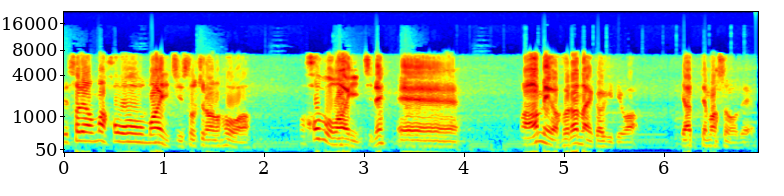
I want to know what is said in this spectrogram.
で、それはまあ、ほぼほぼ毎日、そちらの方は、ほぼ毎日ね、えー、まあ、雨が降らない限りはやってますので、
